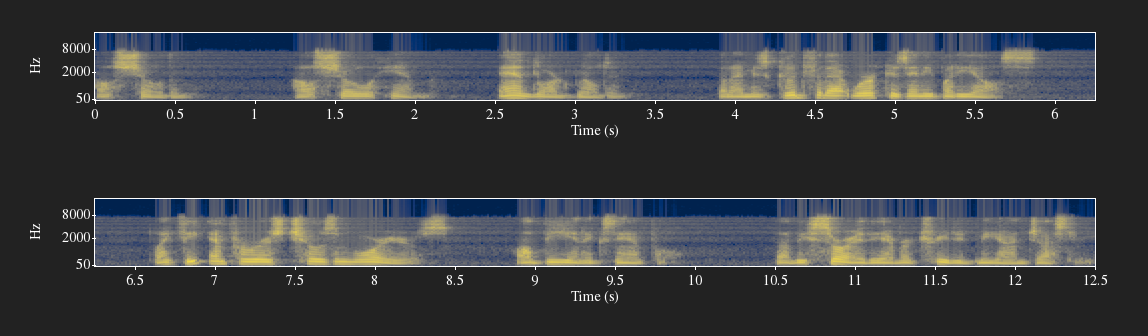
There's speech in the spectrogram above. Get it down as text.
I'll show them. I'll show him, and Lord Wyldon, that I'm as good for that work as anybody else. Like the Emperor's chosen warriors, I'll be an example. They'll be sorry they ever treated me unjustly.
